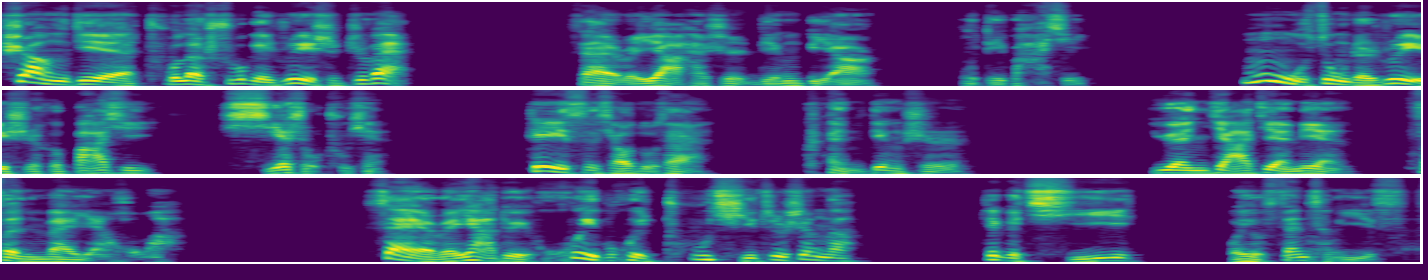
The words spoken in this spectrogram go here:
上届除了输给瑞士之外，塞尔维亚还是零比二不敌巴西。目送着瑞士和巴西携手出线，这次小组赛肯定是冤家见面，分外眼红啊！塞尔维亚队会不会出奇制胜呢？这个奇。我有三层意思，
